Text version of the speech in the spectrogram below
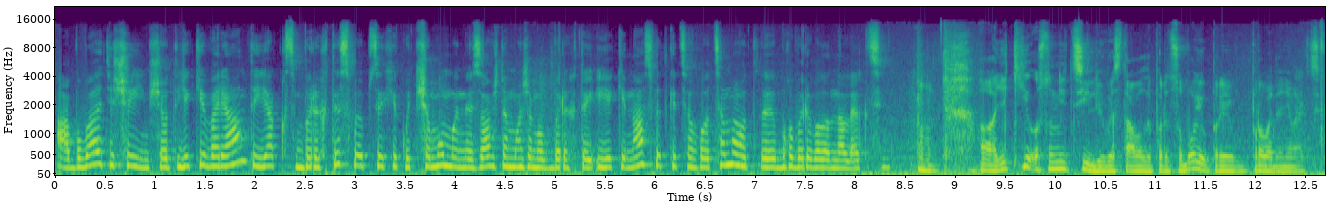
А бувають ще інші. От які варіанти, як зберегти свою психіку, чому ми не завжди можемо вберегти, і які наслідки цього? Це ми от е, обговорювали на лекції. А які основні цілі ви ставили перед собою при проведенні лекції?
